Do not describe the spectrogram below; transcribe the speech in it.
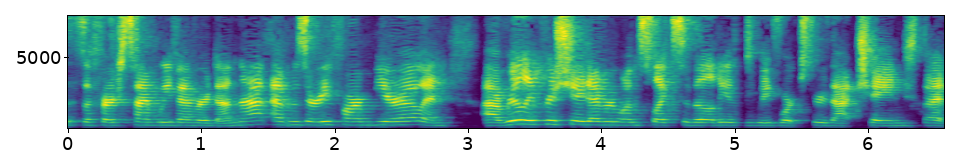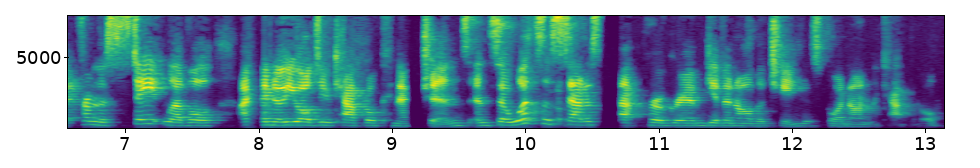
it's the first time we've ever done that at Missouri Farm Bureau, and I really appreciate everyone's flexibility as we've worked through that change. But from the state level, I know you all do Capital Connections, and so what's the status of that program given all the changes going on in the capital?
